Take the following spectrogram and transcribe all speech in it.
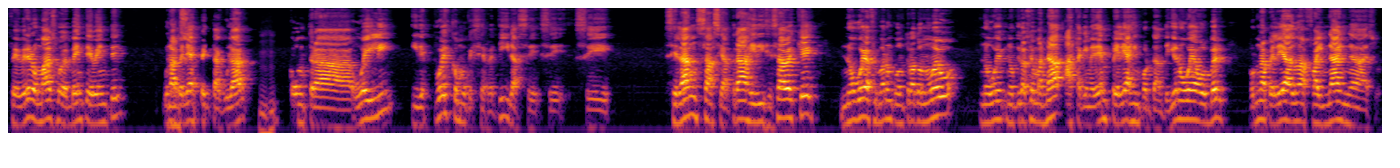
febrero marzo del 2020 una pelea espectacular contra Whaley y después como que se retira, se, se, lanza hacia atrás y dice, ¿sabes qué? No voy a firmar un contrato nuevo, no, voy, no quiero hacer más nada hasta que me den peleas importantes. Yo no voy a volver por una pelea de una Night, nada de eso.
